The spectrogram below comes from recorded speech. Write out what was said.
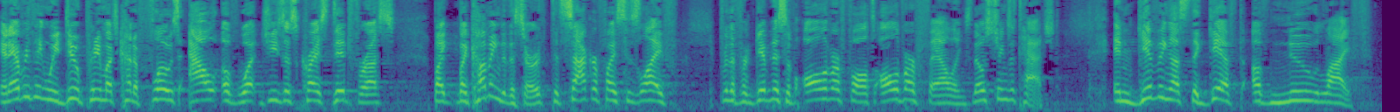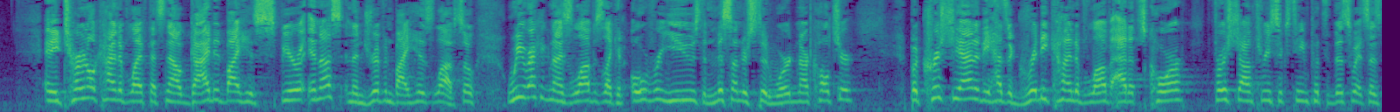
And everything we do pretty much kind of flows out of what Jesus Christ did for us by, by coming to this earth to sacrifice His life for the forgiveness of all of our faults, all of our failings, no strings attached, and giving us the gift of new life an eternal kind of life that's now guided by His Spirit in us and then driven by His love. So we recognize love is like an overused and misunderstood word in our culture. But Christianity has a gritty kind of love at its core. 1 John 3:16 puts it this way. It says,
